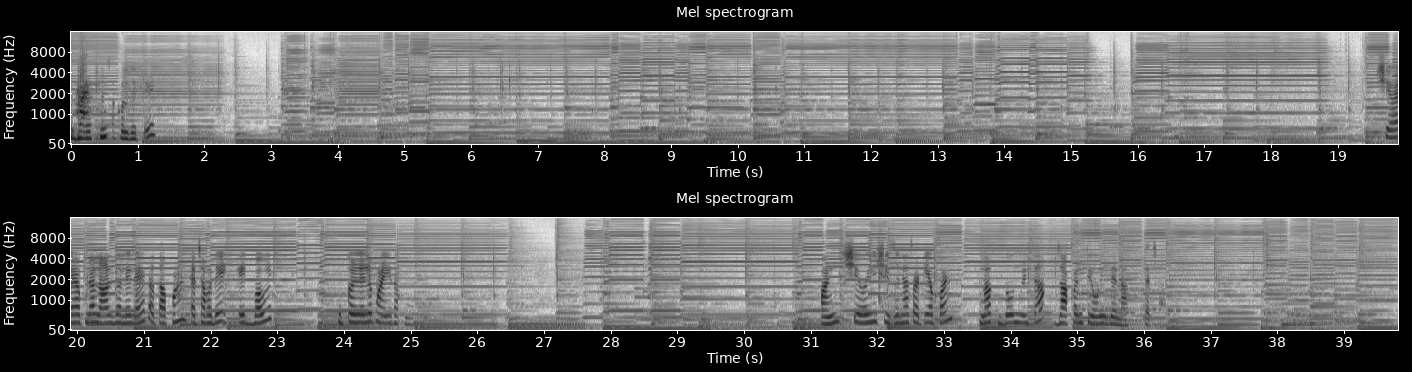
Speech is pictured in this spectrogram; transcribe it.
ड्रायफ्रूट टाकून देते शेवया आपल्या लाल झालेल्या आहेत. आता आपण त्याच्यामध्ये एक बाउल उकळलेलं पाणी टाकू आणि शेवई शिजण्यासाठी आपण पुन्हा दोन मिनिटं झाकण ठेवून देणार त्याच्या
